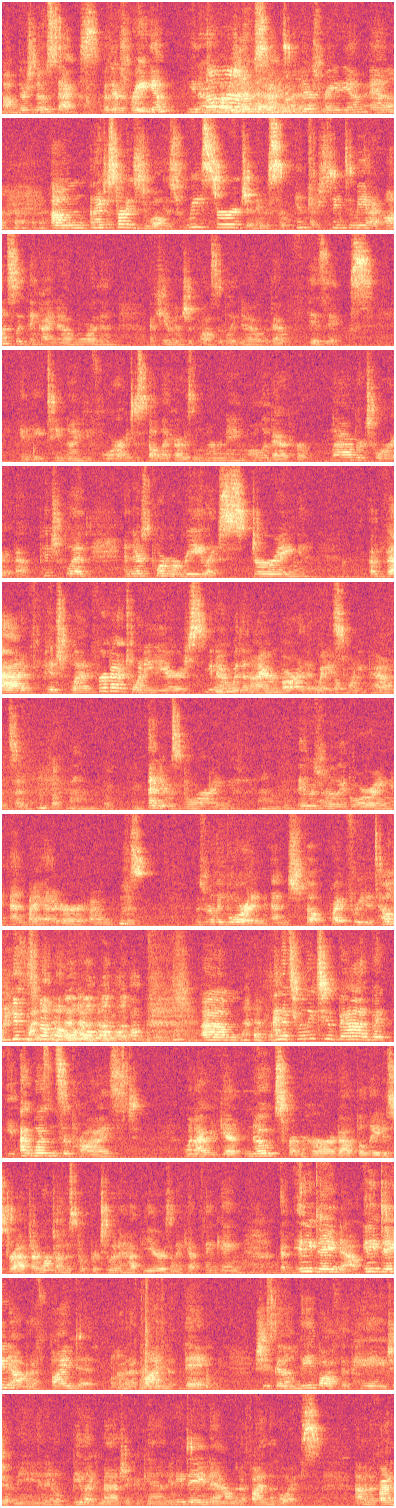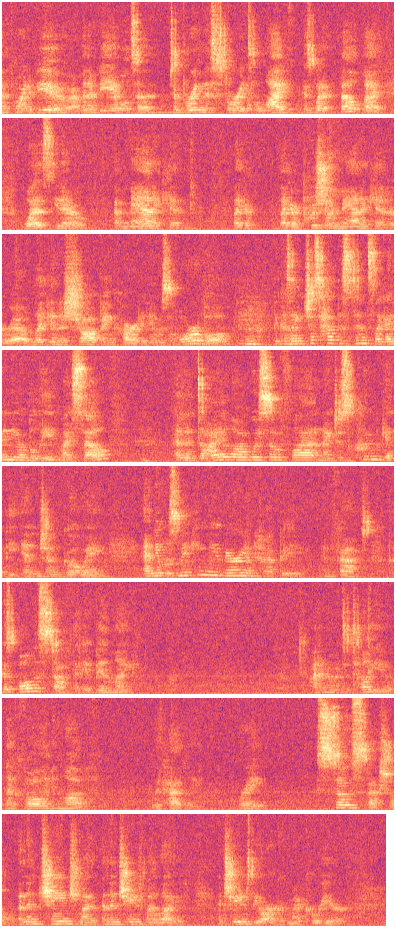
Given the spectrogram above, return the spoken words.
Um, there's no sex, but there's radium. You know, there's no sex, but there's radium, and um, and I just started to do all this research, and it was so interesting to me. I honestly think I know more than a human should possibly know about physics in 1894. I just felt like I was learning all about her laboratory, about pitchblende, and there's poor Marie like stirring a vat of pitchblende for about 20 years, you know, with an iron bar that weighs 20 pounds, and and it was boring. It was really boring, and my editor um, was was really bored and, and felt quite free to tell me so. um, and it's really too bad, but I wasn't surprised when I would get notes from her about the latest draft. I worked on this book for two and a half years, and I kept thinking, mm-hmm. any day now, any day now, I'm going to find it. I'm going to find the thing. She's going to leap off the page at me, and it'll be like magic again. Any day now, I'm going to find the voice. I'm going to find the point of view. I'm going to be able to, to bring this story to life because what it felt like was, you know, a mannequin, like a like I'm pushing a mannequin around like in a shopping cart, and it was horrible mm-hmm. because I just had the sense like I didn't even believe myself, and the dialogue was so flat, and I just couldn't get the engine going, and it was making me very unhappy. In fact, because all the stuff that had been like I don't know what to tell you, like falling in love with Hadley, right? So special, and then changed my and then changed my life and changed the arc of my career.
